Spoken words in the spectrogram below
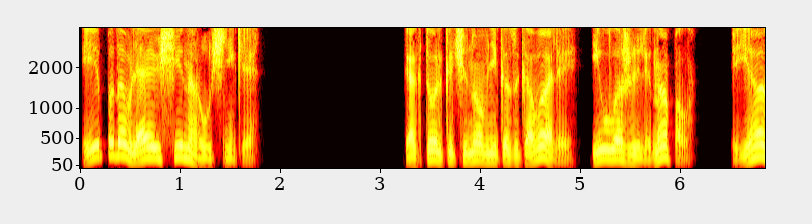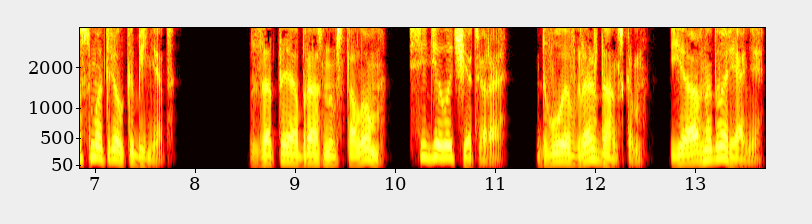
и подавляющие наручники. Как только чиновника заковали и уложили на пол, я осмотрел кабинет. За Т-образным столом сидело четверо. Двое в гражданском, явно дворяне,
